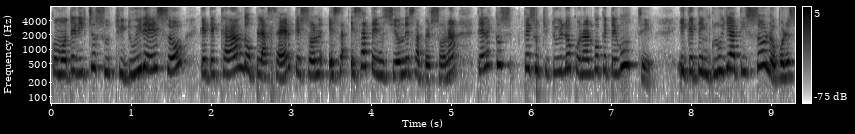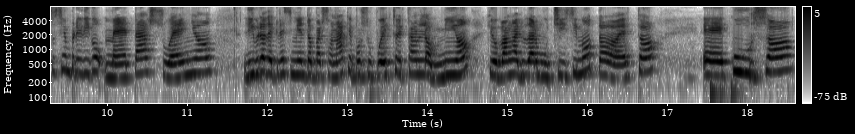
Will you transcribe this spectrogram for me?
como te he dicho, sustituir eso que te está dando placer, que son esa, esa tensión de esa persona, tienes que, que sustituirlo con algo que te guste y que te incluya a ti solo. Por eso siempre digo metas, sueños, libros de crecimiento personal, que por supuesto están los míos, que os van a ayudar muchísimo, todo esto, eh, cursos,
